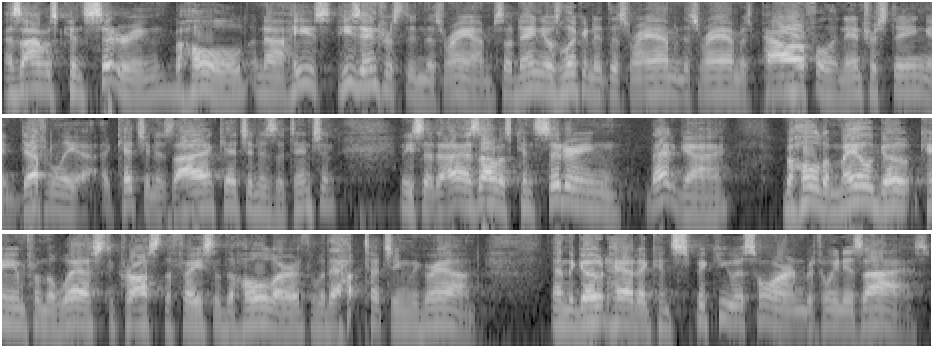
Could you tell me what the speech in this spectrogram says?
as I was considering, behold, now he's, he's interested in this ram. So Daniel's looking at this ram, and this ram is powerful and interesting and definitely uh, catching his eye, and catching his attention. And he said, As I was considering that guy, behold, a male goat came from the west across the face of the whole earth without touching the ground. And the goat had a conspicuous horn between his eyes.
